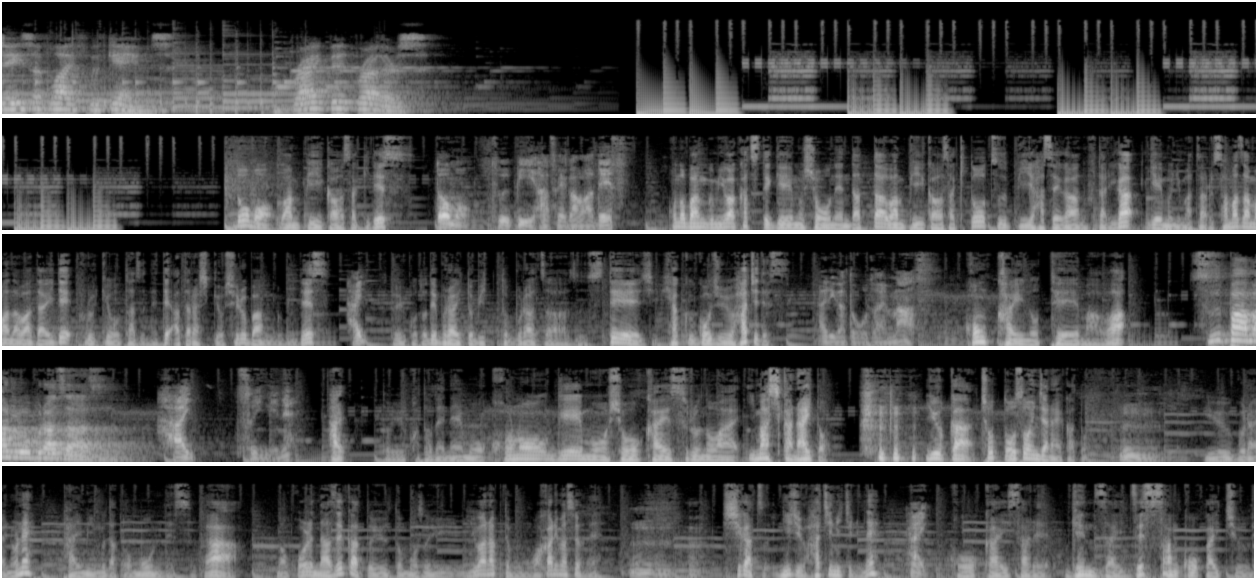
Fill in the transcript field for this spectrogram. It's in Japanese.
Days of Life with Games. Brightbit Brothers. どうも、1P 川崎です。どうも、2P 長谷川です。この番組はかつてゲーム少年だった 1P 川崎と 2P 長谷川の二人がゲームにまつわる様々な話題で古きを訪ねて新しきを知る番組です。はい。ということで、ブライトビットブラザーズステージ158です。ありがとうございます。今回のテーマは、スーパーマリオブラザーズ。はい。ついにね。はい。ということでね、もうこのゲームを紹介するのは今しかないと。いうか、ちょっと遅いんじゃないかと。うん。いうぐらいのね、タイミングだと思うんですが、まあこれなぜかというともうそういう言わなくてももうわかりますよね。うんうんうん。4月28日にね、はい。公開され、現在絶賛公開中の、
